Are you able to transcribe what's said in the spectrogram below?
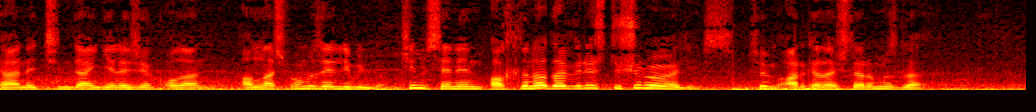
yani Çin'den gelecek olan anlaşmamız 50 milyon. Kimsenin aklına da virüs düşürmemeliyiz. Tüm arkadaşlarımızla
